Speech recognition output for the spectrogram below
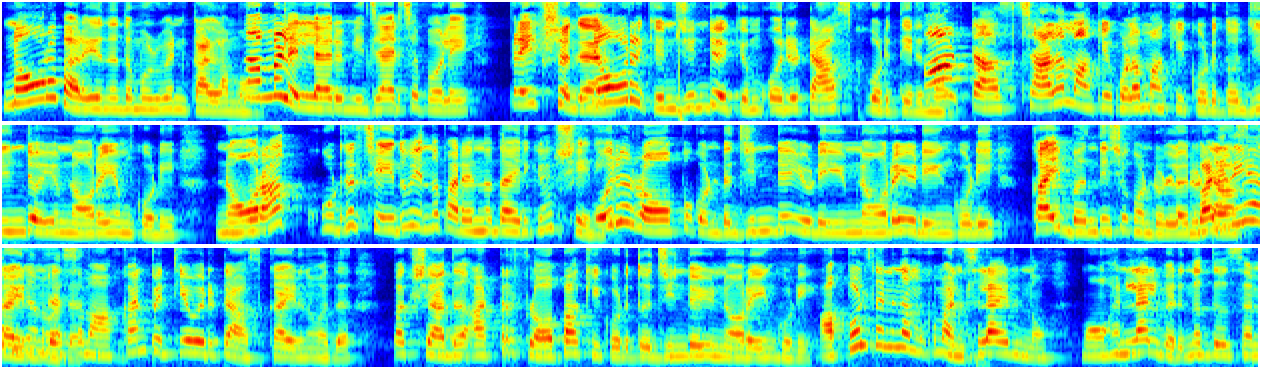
നോറ പറയുന്നത് മുഴുവൻ കള്ളമോ? നമ്മൾ എല്ലാവരും വിചാരിച്ച പോലെ പ്രേക്ഷകർ നോറയ്ക്കും ജിൻഡോയ്ക്കും ഒരു ടാസ്ക് കൊടുത്തിരുന്നു. ആ ടാസ്ക് ചളമാക്കി കുളമാക്കി കൊടുത്തു. ജിൻഡോയും നോറയും കൂടി. നോറ കൂടുതൽ ചെയ്തു എന്ന് പറയുന്നതായിരിക്കും ശരി. ഒരു റോപ്പ് കൊണ്ട് ജിൻഡോയുടെയും നോറയുടെയും കൂടി കൈ ബന്ധിച്ചു കൊണ്ടുള്ള ഒരു ടാസ്ക് വളരെയധികം ആയിരുന്നു അത്. രസമാക്കാൻ പറ്റിയ ഒരു ടാസ്ക് ആയിരുന്നു അത്. പക്ഷെ അത് അട്ടർ ഫ്ലോപ്പ് ആക്കി കൊടുത്തു ജിൻഡോയും നോറയും കൂടി. അപ്പോൾ തന്നെ നമുക്ക് മനസ്സിലായിരുന്നു. മോഹൻലാൽ വരുന്ന ദിവസം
